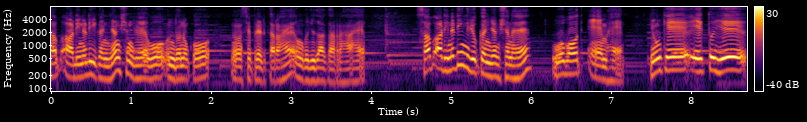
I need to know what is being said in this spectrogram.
सब ऑर्डिनेटरी कंजंक्शन जो है, वो उन दोनों को सेपरेट कर रहा है, उनको जुदा कर रहा है। सब ऑर्डिनेटिंग जो कंजंक्शन है, वो बहुत अहम है। क्योंकि एक तो ये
